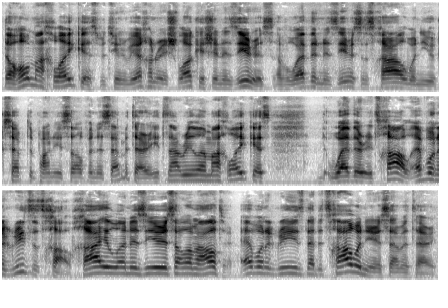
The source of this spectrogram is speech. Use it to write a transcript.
the whole machloikis between Rav Yechon Rish Lakish and Naziris of whether Naziris is chal when you accept upon yourself in a cemetery, it's not really a machloikis whether it's chal. Everyone agrees it's chal. Chayla Naziris alam alter. Everyone agrees that it's chal when you're in a cemetery.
